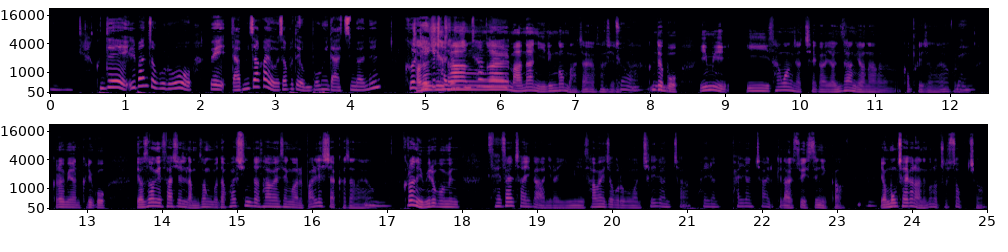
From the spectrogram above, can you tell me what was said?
음. 근데 일반적으로 왜 남자가 여자보다 연봉이 낮으면은 그걸 되게 자존심 자존심 상할 상할 만한 일인 건 맞아요, 사실은. 그렇죠. 근데 음. 뭐 이미 이 상황 자체가 연상 연하 커플이잖아요. 그럼 네. 그러면 그리고 여성이 사실 남성보다 훨씬 더 사회생활을 빨리 시작하잖아요. 음. 그런 의미로 보면 세 살 차이가 아니라 이미 사회적으로 보면 7년 차, 8년 8년 차 이렇게 날 수 있으니까 음. 연봉 차이가 나는 건 어쩔 수 없죠.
